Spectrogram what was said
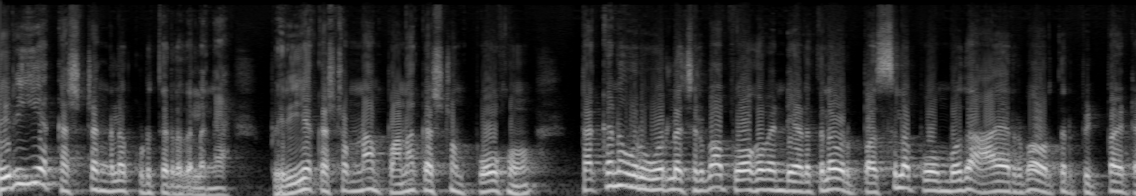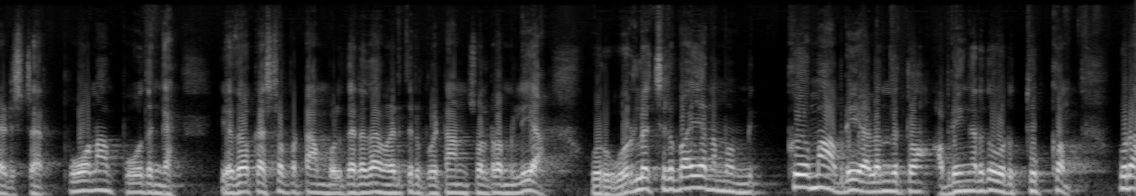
பெரிய கஷ்டங்களை கொடுத்துறது இல்லைங்க பெரிய கஷ்டம்னா பண கஷ்டம் போகும் டக்குன்னு ஒரு ஒரு லட்ச ரூபா போக வேண்டிய இடத்துல ஒரு பஸ்ஸில் போகும்போது ஆயிரம் ரூபாய் ஒருத்தர் பிட் பாக்கெட் அடிச்சிட்டார். போனால் போதுங்க. ஏதோ கஷ்டப்பட்டான் பொழுது தான் எடுத்துகிட்டு போயிட்டான்னு சொல்கிறோம் இல்லையா? ஒரு ஒரு லட்ச ரூபாயை நம்ம மிக்கமாக அப்படியே இழந்துட்டோம் அப்படிங்கிறது ஒரு துக்கம். ஒரு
